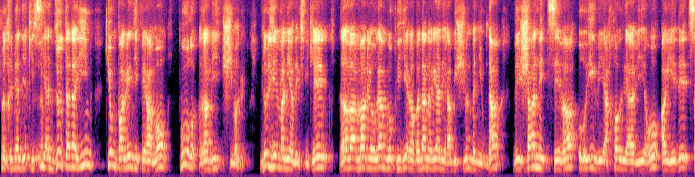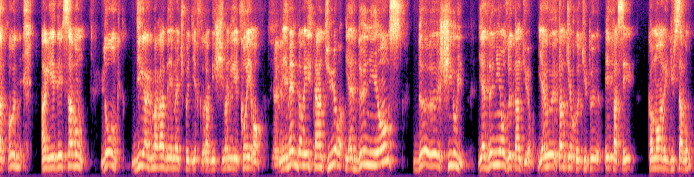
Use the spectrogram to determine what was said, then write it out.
peux très bien dire qu'ici, il y a deux Tanaïm qui ont parlé différemment pour Rabbi Shimon. Deuxième manière d'expliquer, Rava de Rabbi Shimon Ben Yehuda, Veshan Tseva, Oig Viachol Leaviro, Ariede Tsafon, Savon. Donc, dit Agmara je peux dire que Rabbi Shimon est cohérent. Mais même dans les teintures, il y a deux nuances de chinouille. Il y a deux nuances de teinture. Il y a une teinture que tu peux effacer, comment avec du savon.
